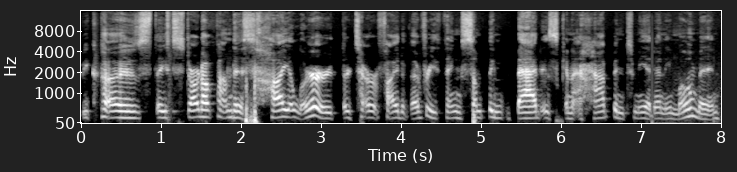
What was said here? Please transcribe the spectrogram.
because they start off on this high alert. They're terrified of everything. Something bad is going to happen to me at any moment.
